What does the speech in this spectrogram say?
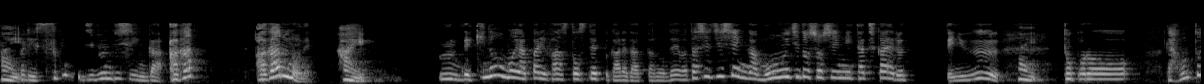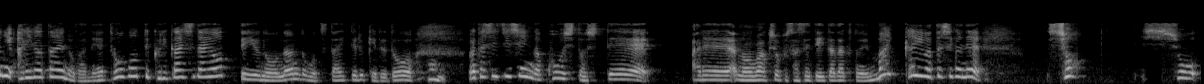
はい。やっぱりすごく自分自身が上がっ、上がるのね。はい。うん。で、昨日もやっぱりファーストステップからだったので、私自身がもう一度初心に立ち返るっていうはい。ところが本当にありがたいのがね、統合って繰り返しだよっていうのを何度も伝えてるけれど、私自身が講師として、あれ、あの、ワークショップさせていただくとね、毎回私がね、初、初、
